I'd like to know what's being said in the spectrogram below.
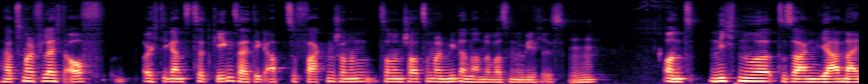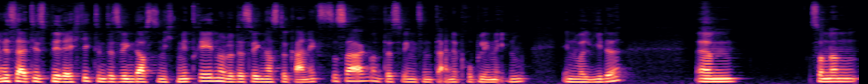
hört's mal vielleicht auf, euch die ganze Zeit gegenseitig abzufacken, sondern, sondern schaut mal miteinander, was möglich ist. Und nicht nur zu sagen, ja, meine Seite ist berechtigt und deswegen darfst du nicht mitreden oder deswegen hast du gar nichts zu sagen und deswegen sind deine Probleme in, invalide, ähm, sondern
